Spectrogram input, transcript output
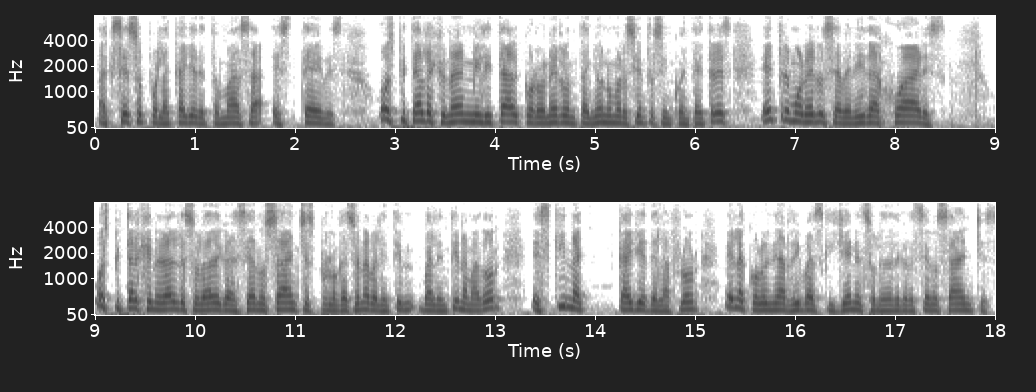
acceso por la calle de Tomasa Esteves. Hospital Regional Militar Coronel Ontañón número 153, entre Morelos y Avenida Juárez. Hospital General de Soledad de Graciano Sánchez, prolongación a Valentín, Valentín Amador, esquina calle de la Flor, en la colonia Rivas Guillén, en Soledad de Graciano Sánchez.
